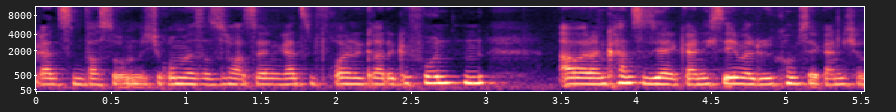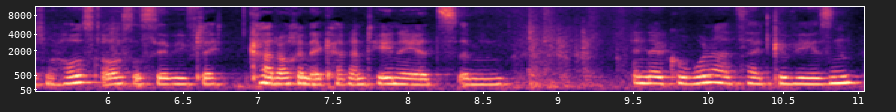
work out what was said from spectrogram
ganzen, was so um dich rum ist. Also du hast deine ganzen Freunde gerade gefunden, aber dann kannst du sie halt gar nicht sehen, weil du kommst ja gar nicht aus dem Haus raus. Das ist ja wie vielleicht gerade auch in der Quarantäne jetzt ähm, in der Corona-Zeit gewesen.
